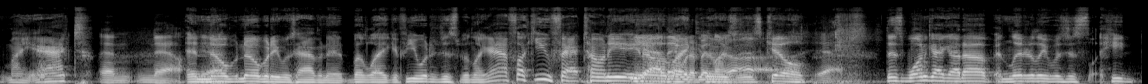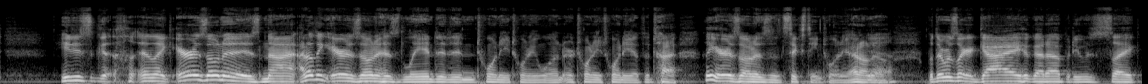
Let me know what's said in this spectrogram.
my act, And now, and yeah. no nobody was having it. But like if you would have just been like, ah, fuck you, fat Tony, you Yeah, know, like it was, like, was "Ah." killed. yeah, This one guy got up and literally was just he he just got- and like Arizona is not. I don't think Arizona has landed in 2021 or 2020 at the time. I think Arizona is in 1620. I don't Yeah. know. But there was like a guy who got up and he was like.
